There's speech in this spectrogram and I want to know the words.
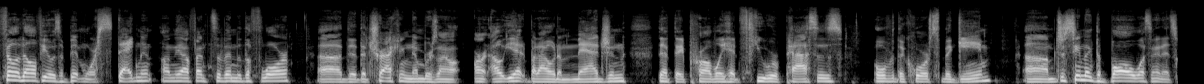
Philadelphia was a bit more stagnant on the offensive end of the floor. Uh, the, the tracking numbers aren't out yet, but I would imagine that they probably had fewer passes over the course of the game. Um, just seemed like the ball wasn't as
